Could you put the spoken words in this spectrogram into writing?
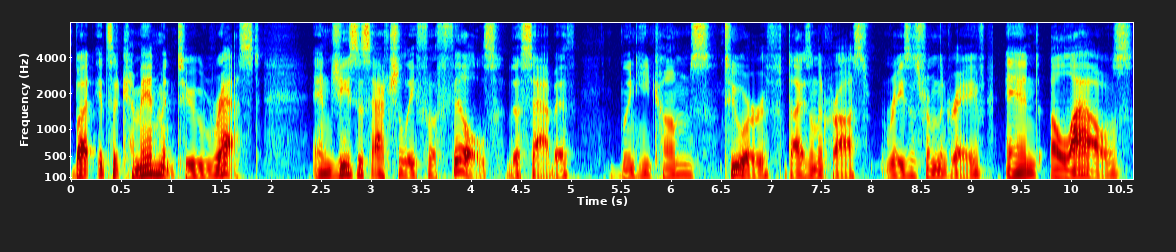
but it's a commandment to rest. And Jesus actually fulfills the Sabbath when he comes to earth, dies on the cross, raises from the grave, and allows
